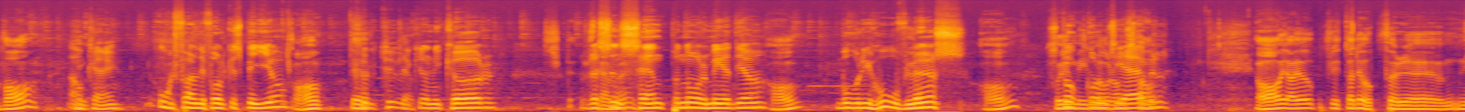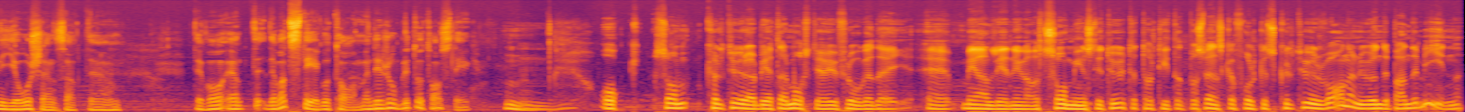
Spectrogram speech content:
Va? okej. ordförande i Folkets Bio, Ja, det kulturkrönikör, stämmer. recensent på Norrmedia, Ja, bor i Hovlös, ja. Stockholmsjävel. Ja, jag flyttade upp för eh, nio år sedan så att eh, det, var ett, det var ett steg att ta. Men det är roligt att ta steg. Mm. Och som kulturarbetare måste jag ju fråga dig eh, med anledning av att SOM-institutet har tittat på svenska folkets kulturvanor nu under pandemin.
